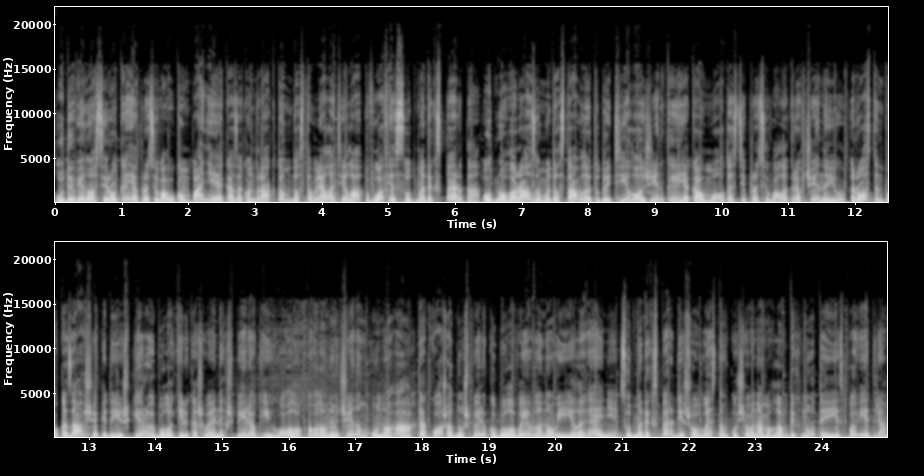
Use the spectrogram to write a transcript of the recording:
У 90-ті роки я працював у компанії, яка за контрактом доставляла тіла в офіс судмедексперта. Одного разу ми доставили туди тіло жінки, яка в молодості працювала кравчинею. Ростин показав, що під її шкірою було кілька швейних шпільок і голок, головним чином у ногах. Також одну шпильку було виявлено в її легені. Судмедексперт дійшов висновку, що вона могла вдихнути її з повітрям.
